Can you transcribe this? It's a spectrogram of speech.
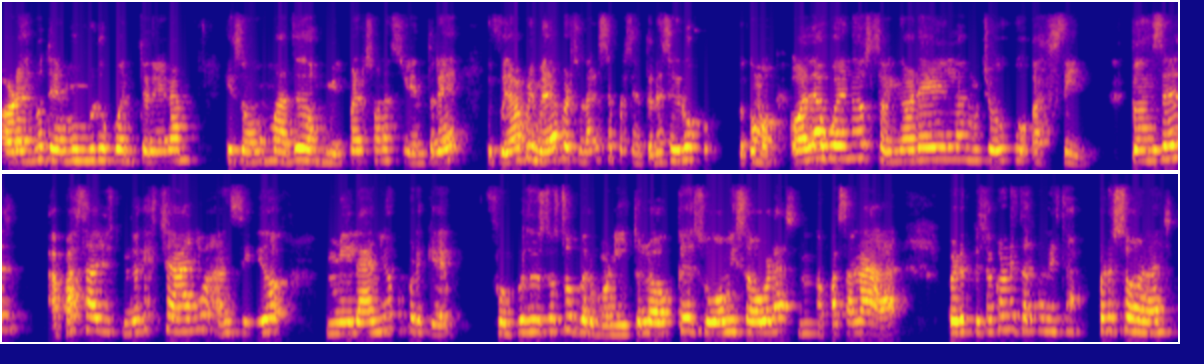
ahora mismo tenemos un grupo en Telegram que somos más de 2.000 personas, y yo entré y fui la primera persona que se presentó en ese grupo. Fue como, hola, bueno, soy Norela, mucho así. Entonces, ha pasado, yo entiendo que este año han sido mil años porque fue un proceso súper bonito, luego que subo mis obras, no pasa nada, pero empiezo a conectar con estas personas,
